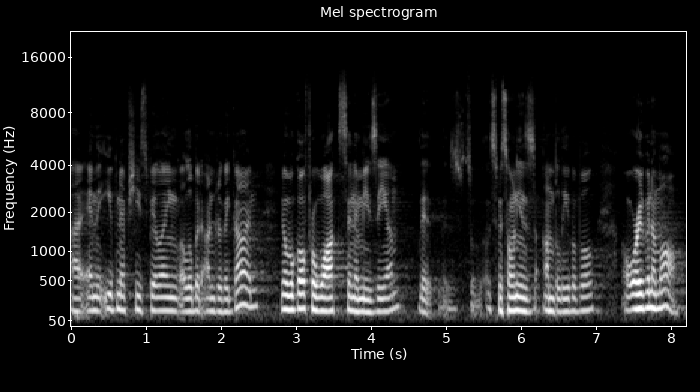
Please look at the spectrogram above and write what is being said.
uh, and even if she's feeling a little bit under the gun, you know, we'll go for walks in a museum. The, the Smithsonian is unbelievable, or even a mall.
